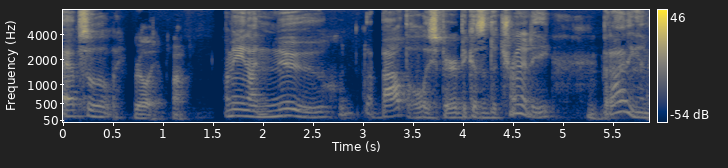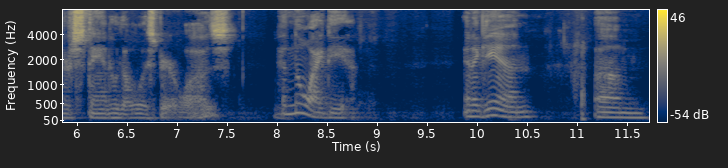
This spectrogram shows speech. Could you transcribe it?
Absolutely. Really? Wow. I mean, I knew about the Holy Spirit because of the Trinity, but I didn't understand who the Holy Spirit was. Had no idea. And again, um,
